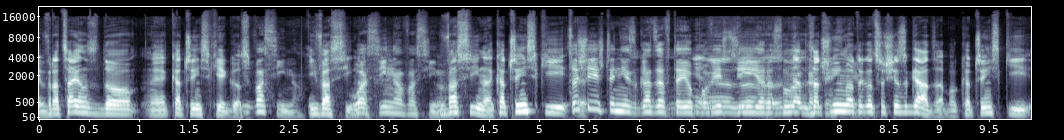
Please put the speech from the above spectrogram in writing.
e, wracając do Kaczyńskiego I Wasina. i Wasina. Wasina, Wasina. Wasina. Kaczyński... Co się jeszcze nie zgadza w tej opowieści Jarosława Zacznijmy od tego, co się zgadza, bo Kaczyński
